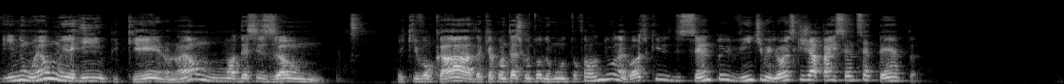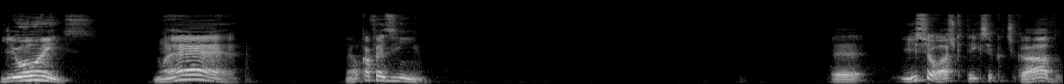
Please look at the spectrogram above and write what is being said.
E não é um errinho pequeno, não é uma decisão equivocada que acontece com todo mundo. Estou falando de um negócio que, de 120 milhões que já está em 170. Milhões. Não é. Não é um cafezinho. É, isso eu acho que tem que ser criticado.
